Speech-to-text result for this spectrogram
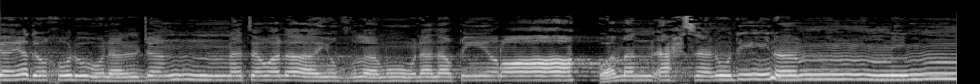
يدخلون الجنة ولا يظلمون نقيرا. ومن أحسن دينا ممن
